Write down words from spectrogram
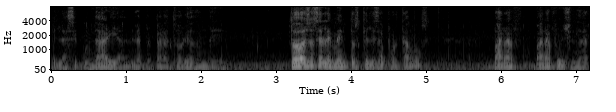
en la secundaria, en la preparatoria, donde todos esos elementos que les aportamos van a, van a funcionar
